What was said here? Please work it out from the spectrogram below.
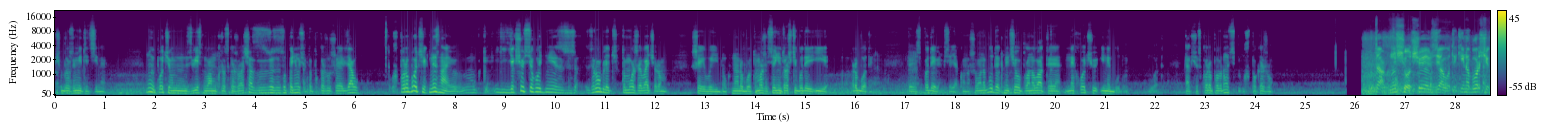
щоб розуміти ціни. Ну і потім, звісно, вам розкажу. А зараз зупинюся, то покажу, що я взяв. По роботі не знаю. Якщо сьогодні зроблять, то може вечором ще й вийду на роботу. Може сьогодні трошки буде і роботи. Тобто подивимося, як воно. Що воно буде, нічого планувати не хочу і не буду. От. Так що скоро повернусь, покажу. Так, ну що, що я взяв? Отакий наборчик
